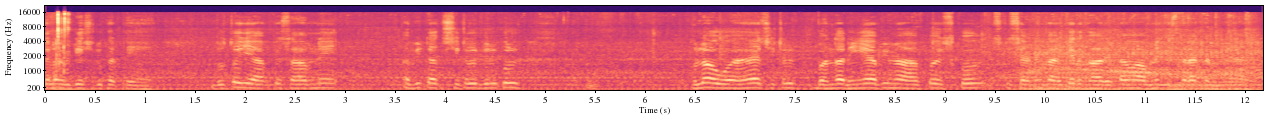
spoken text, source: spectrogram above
चलो वीडियो शुरू करते हैं। दोस्तों, ये आपके सामने अभी तक शटल बिल्कुल खुला हुआ है शटल बंदा नहीं है। अभी मैं आपको इसको, इसकी सेटिंग करके दिखा देता हूँ, आपने किस तरह करना है।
